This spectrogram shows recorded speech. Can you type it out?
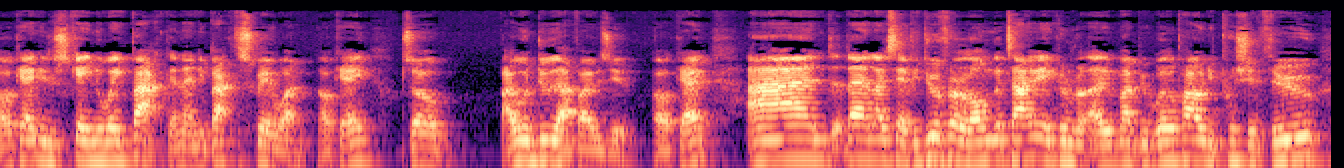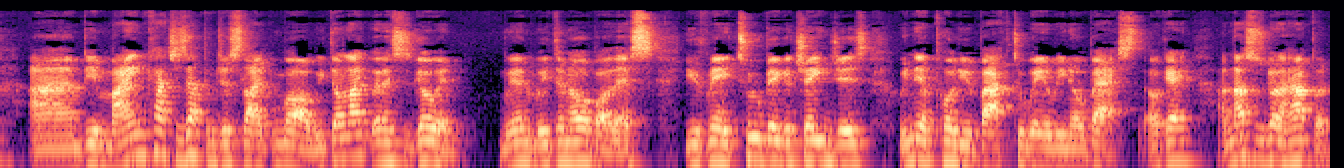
Okay, and you just gain the weight back, and then you're back to square one. Okay, so I wouldn't do that if I was you. Okay, and then like I say, if you do it for a longer time, it can it might be willpower. You pushing through, and your mind catches up and just like, well, we don't like where this is going. We don't, we don't know about this. You've made too big of changes. We need to pull you back to where we know best, okay? And that's what's going to happen.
